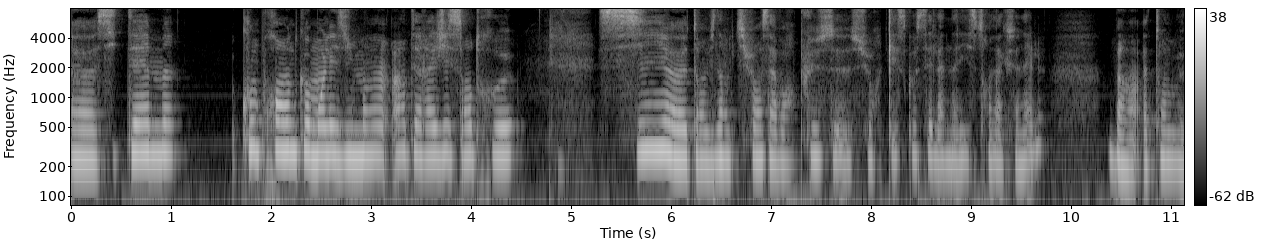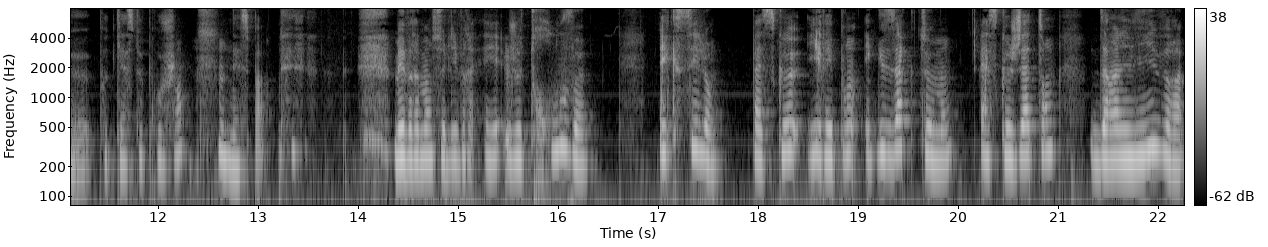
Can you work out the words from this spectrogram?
euh, si t'aimes comprendre comment les humains interagissent entre eux, si t'as envie d'un petit peu en savoir plus sur qu'est-ce que c'est l'analyse transactionnelle, ben attends le podcast prochain, n'est-ce pas? Mais vraiment ce livre est, je trouve, excellent parce que il répond exactement à ce que j'attends d'un livre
